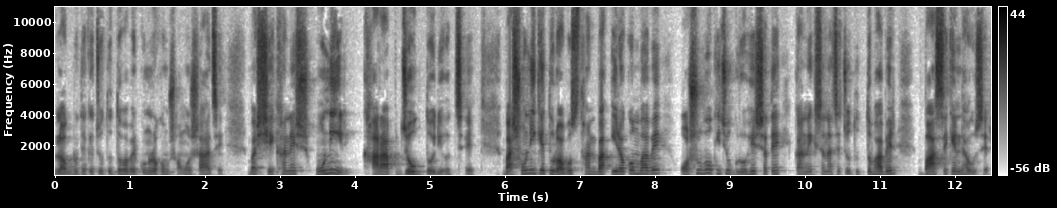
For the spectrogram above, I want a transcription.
লগ্ন থেকে চতুর্থ ভাবের কোনো রকম সমস্যা আছে বা সেখানে শনির খারাপ যোগ তৈরি হচ্ছে বা শনি কেতুর অবস্থান বা এরকমভাবে অশুভ কিছু গ্রহের সাথে কানেকশন আছে চতুর্থ ভাবের বা সেকেন্ড হাউসের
